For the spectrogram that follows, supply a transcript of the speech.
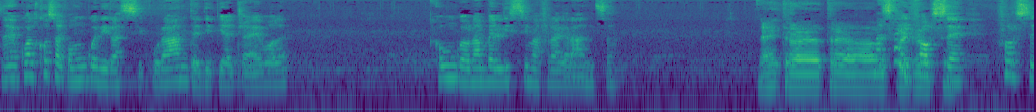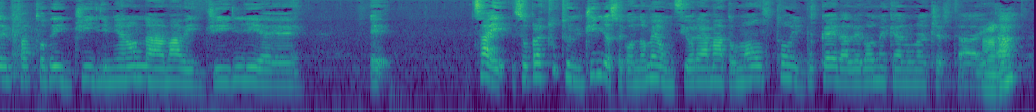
È qualcosa comunque di rassicurante e di piacevole. Comunque una bellissima fragranza. Eh, tra, tra Ma sai, forse, forse il fatto dei gigli, mia nonna amava i gigli e, e sai, soprattutto il giglio secondo me è un fiore amato molto, i bouquet dalle donne che hanno una certa età. Mhm.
